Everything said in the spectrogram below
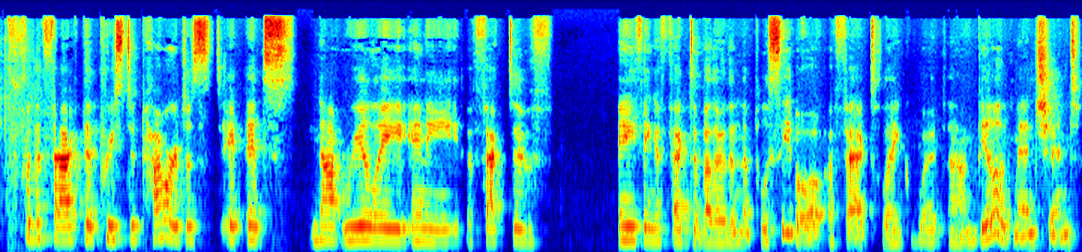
for the fact that priesthood power just it, it's not really any effective anything effective other than the placebo effect, like what um, Bill mentioned.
